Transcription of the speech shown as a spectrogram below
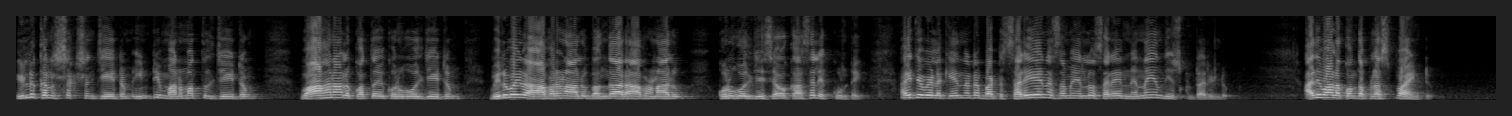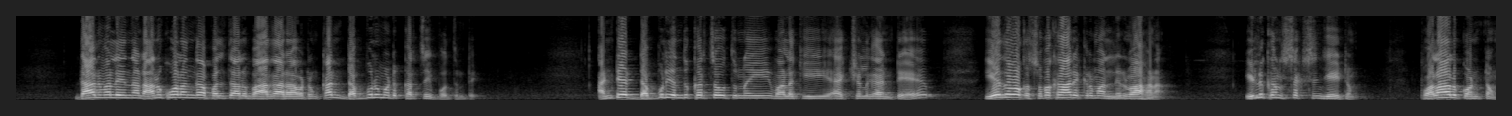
ఇల్లు కన్స్ట్రక్షన్ చేయటం ఇంటి మరమ్మతులు చేయటం వాహనాలు కొత్తవి కొనుగోలు చేయటం విలువైన ఆభరణాలు బంగారు ఆభరణాలు కొనుగోలు చేసే అవకాశాలు ఎక్కువ ఉంటాయి. అయితే వీళ్ళకి ఏంటంటే బట్ సరైన సమయంలో సరైన నిర్ణయం తీసుకుంటారు వీళ్ళు. అది వాళ్ళ కొంత ప్లస్ పాయింట్ దానివల్ల ఏంటంటే అనుకూలంగా ఫలితాలు బాగా రావటం కానీ డబ్బులు మటుకు ఖర్చు అయిపోతుంటాయి అంటే డబ్బులు ఎందుకు ఖర్చు అవుతున్నాయి వాళ్ళకి? యాక్చువల్గా అంటే ఏదో ఒక శుభ కార్యక్రమాల నిర్వహణ ఇల్లు కన్స్ట్రక్షన్ చేయటం పొలాలు కొనటం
